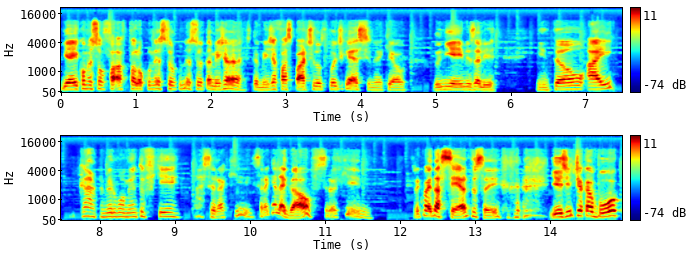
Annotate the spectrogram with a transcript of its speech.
E aí começou, falou com o Nestor, que o Nestor também já, também já faz parte do outro podcast, né? Que é o do Niemes ali. Então, aí, cara, primeiro momento eu fiquei, ah, será que, será que é legal? Será que será que vai dar certo isso aí? E a gente acabou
